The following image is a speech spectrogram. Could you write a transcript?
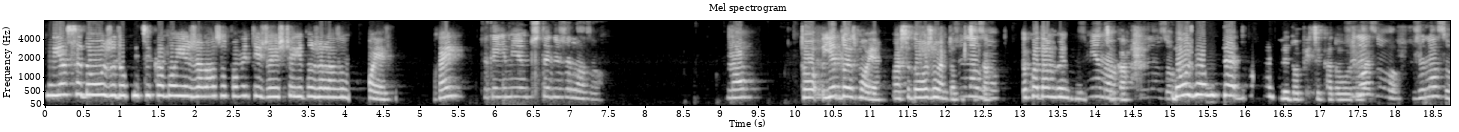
to ja se dołożę do piecyka moje żelazo. Pamiętaj, że jeszcze jedno żelazo moje. Okej? Czekaj, ja miałem cztery żelaza. No, to jedno jest moje. Ja sobie dołożyłem do piecyka. Żelazo. Dokładam węgiel do Zmiana. piecyka. Żelazo. Dołożyłem te dwa węgle do piecyka dołożyłem. Żelazo. Żelazo.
